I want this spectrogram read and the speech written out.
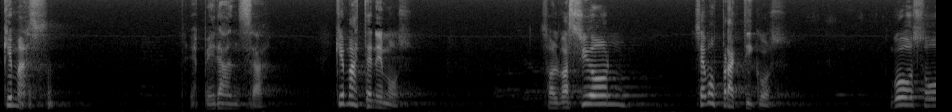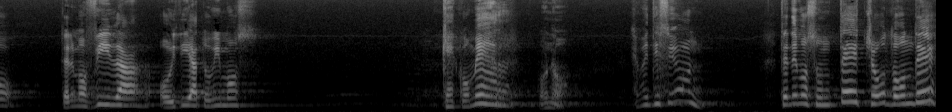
¿Qué más? Esperanza. ¿Qué más tenemos? Salvación, seamos prácticos, gozo, Tenemos vida, hoy día tuvimos que comer o no. ¡Qué bendición! Tenemos un techo donde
